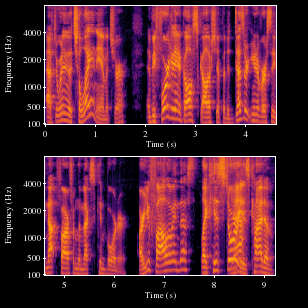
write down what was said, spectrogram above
after winning the Chilean amateur and before getting a golf scholarship at a desert university not far from the Mexican border. Are you following this? Like his story Yeah. is kind of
